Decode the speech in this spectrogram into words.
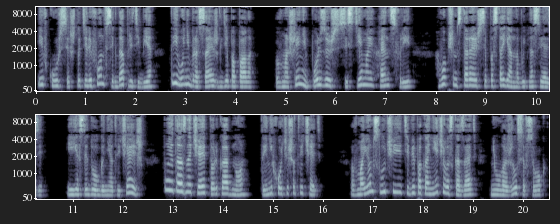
и в курсе, что телефон всегда при тебе, ты его не бросаешь, где попало. В машине пользуешься системой hands-free. В общем, стараешься постоянно быть на связи. И если долго не отвечаешь, то это означает только одно – ты не хочешь отвечать. В моем случае тебе пока нечего сказать, не уложился в срок.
